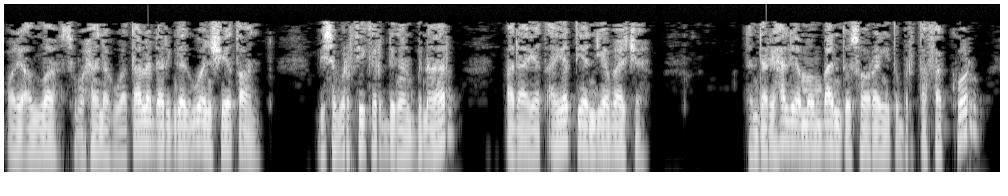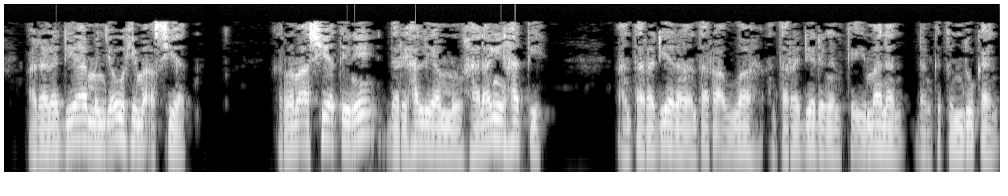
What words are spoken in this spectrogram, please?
oleh Allah subhanahu wa ta'ala dari gangguan syaitan. Bisa berfikir dengan benar pada ayat-ayat yang dia baca. Dan dari hal yang membantu seorang itu bertafakkur adalah dia menjauhi maksiat. Karena maksiat ini dari hal yang menghalangi hati antara dia dan antara Allah, antara dia dengan keimanan dan ketundukan.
